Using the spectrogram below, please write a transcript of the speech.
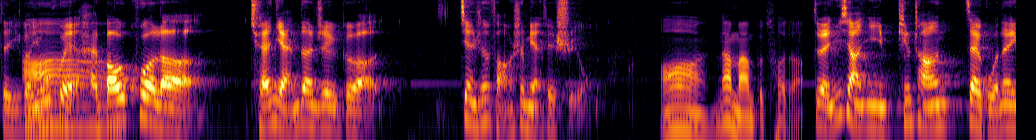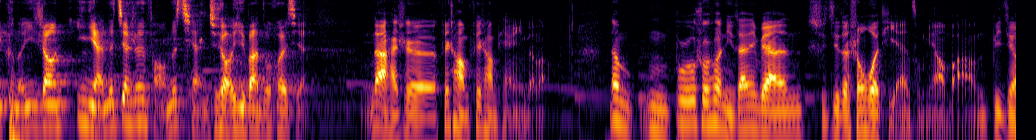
的一个优惠，还包括了全年的这个健身房是免费使用的。哦，那蛮不错的。对，你想，你平常在国内可能一张一年的健身房的钱就要一万多块钱，那还是非常非常便宜的了。那嗯，不如说说你在那边实际的生活体验怎么样吧？毕竟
